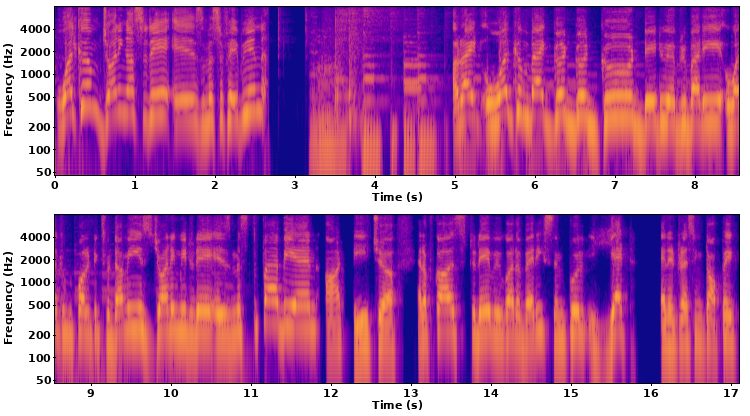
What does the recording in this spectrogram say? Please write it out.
Welcome. Joining us today is Mr. Fabian. All right, welcome back. Good, good, good day to everybody. Welcome to Politics for Dummies. Joining me today is Mr. Fabian, our teacher. And of course, today we've got a very simple yet an interesting topic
